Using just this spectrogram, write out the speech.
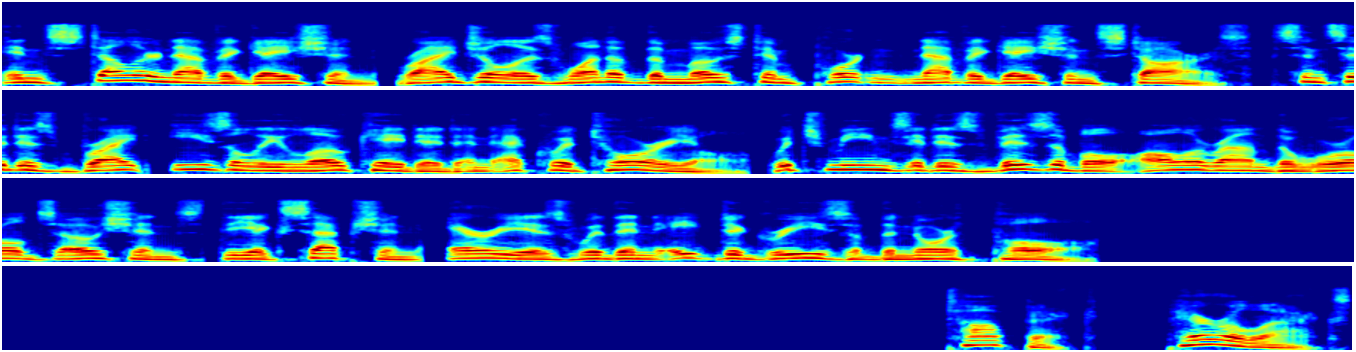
In stellar navigation, Rigel is one of the most important navigation stars, since it is bright, easily located and equatorial, which means it is visible all around the world's oceans the exception, areas within 8 degrees of the North Pole. Parallax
